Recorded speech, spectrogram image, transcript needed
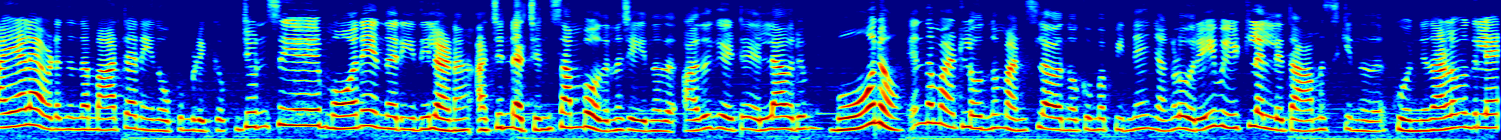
അയാളെ അവിടെ നിന്ന് മാറ്റാനായി നോക്കുമ്പോഴേക്കും ജുൻസിയോയെ മോനെ എന്ന രീതിയിലാണ് അച്ഛന്റെ അച്ഛൻ സംബോധന ചെയ്യുന്നത്. അത് കേട്ട് എല്ലാവരും മോനോ എന്ന മട്ടിൽ ഒന്നും മനസ്സിലാവാൻ നോക്കുമ്പോ പിന്നെ ഞങ്ങൾ ഒരേ വീട്ടിലല്ലേ താമസിക്കുന്നത്. കുഞ്ഞുനാൾ മുതലേ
